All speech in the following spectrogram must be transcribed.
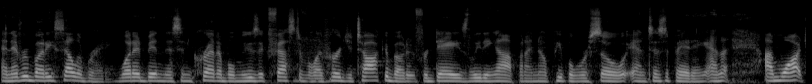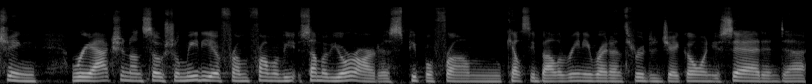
and everybody celebrating what had been this incredible music festival. I've heard you talk about it for days leading up, and I know people were so anticipating. And I'm watching reaction on social media from, from some of your artists, people from Kelsea Ballerini right on through to Jake Owen, you said, and uh,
